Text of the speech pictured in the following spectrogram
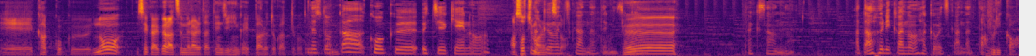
えー各国の世界から集められた展示品がいっぱいあるとかってことでだすか、ね、とか航空宇宙系の博物館だったりとかへたくさんの。あとアフリカの博物館だったり。ーアフリカ？あ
